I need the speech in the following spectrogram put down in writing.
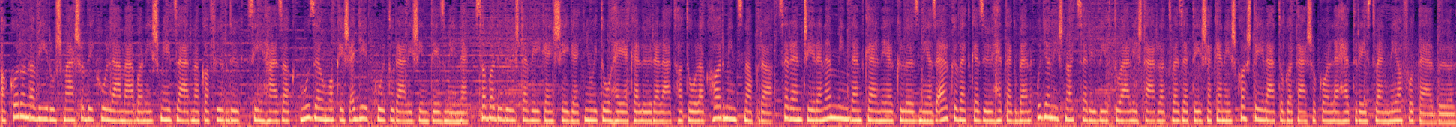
A koronavírus második hullámában ismét zárnak a fürdők, színházak, múzeumok és egyéb kulturális intézménynek, szabadidős tevékenységet nyújtó helyek előre láthatólag 30 napra, szerencsére nem mindent kell nélkülözni az elkövetkező hetekben, ugyanis nagyszerű virtuális tárlatvezetéseken és kastélylátogatásokon lehet részt venni a fotelből.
